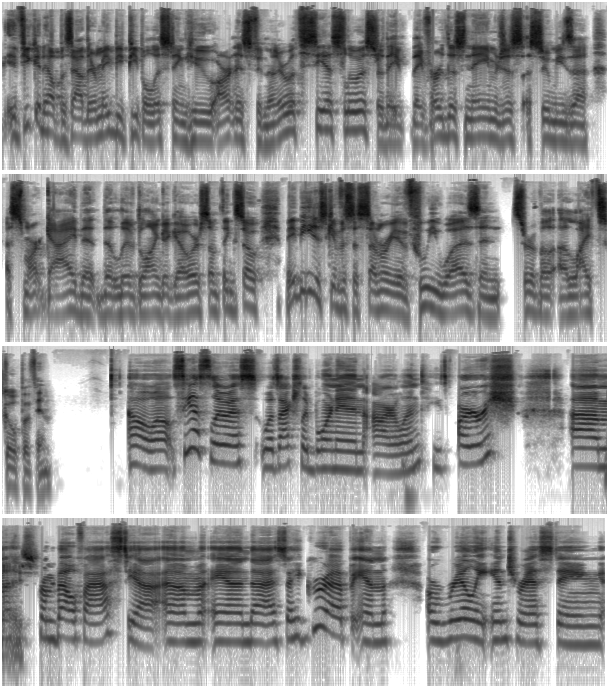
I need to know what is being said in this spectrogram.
if you could help us out. There may be people listening who aren't as familiar with C.S. Lewis, or they've they've heard this name and just assume he's a, a smart guy that that lived long ago or something. So maybe you just give us a summary of who he was and sort of a, a life scope of him. Oh, well, C.S. Lewis was actually born in Ireland. He's Irish um, nice. from Belfast. Yeah. Um, and uh, so he grew up in a really interesting,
